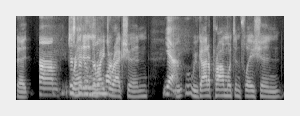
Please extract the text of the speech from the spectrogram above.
That Um, just we're headed a in the right more- direction. Yeah. We, we've got a problem with inflation,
